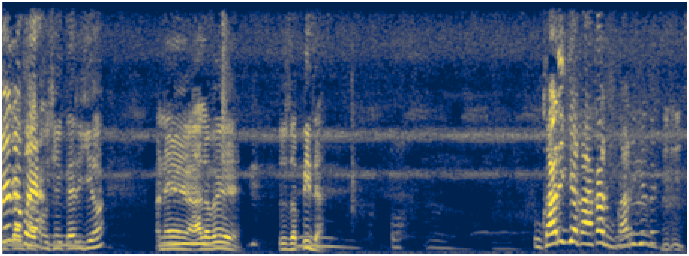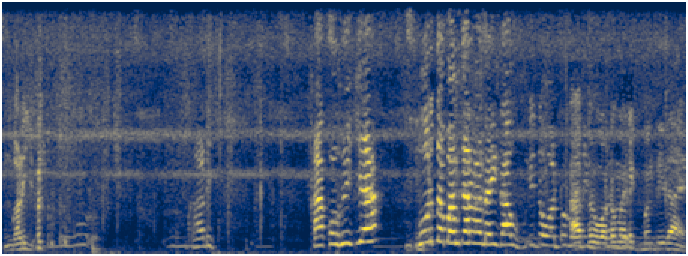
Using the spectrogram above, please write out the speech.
મેં ભયા. કરી ગયો. અને હાલ હવે તું જપી જા. ઉઘાડી છે કાકા ઉઘાડી છે ઉઘાડી જ- ઉઘાડી. કાકો હુઈ ગયા? બોર તો બંધ કરવા નહીં જાવ એ તો આ ઓટોમેટિક તો ઓટોમેટિક બંધ થઈ જાય.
